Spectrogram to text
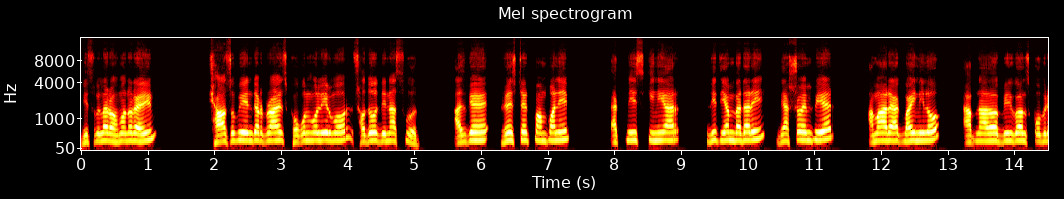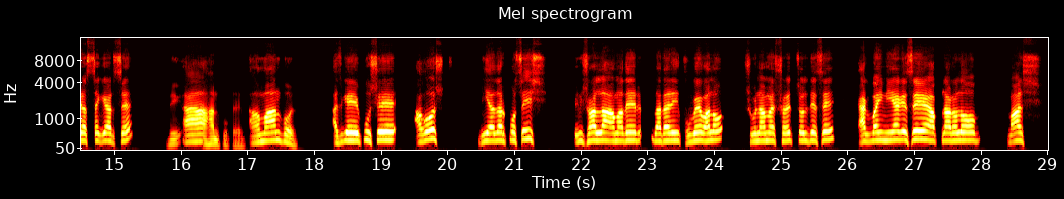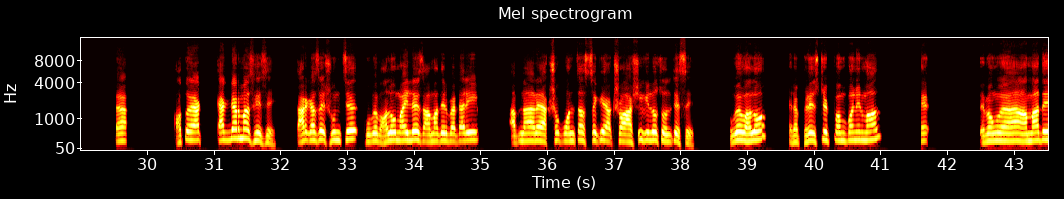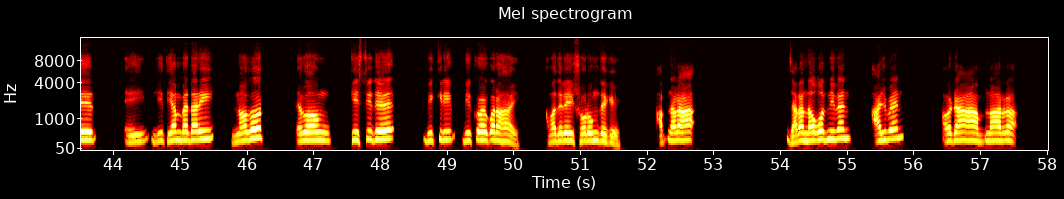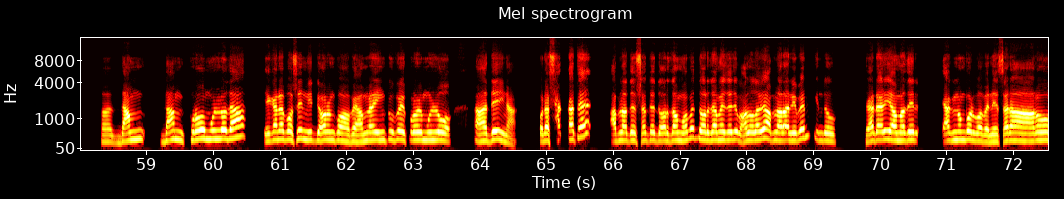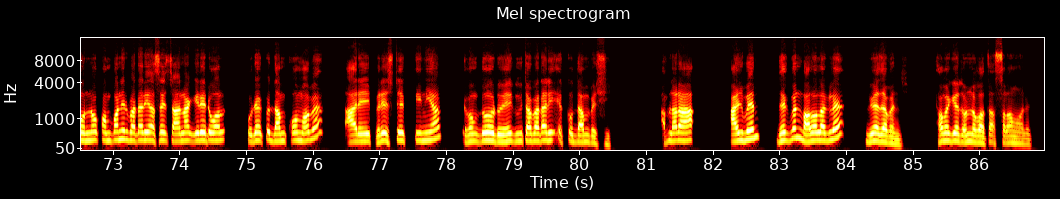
বিসমুল্লাহ রহমান রহিম। শাহসুবি এন্টারপ্রাইজ খোকনমলির মোড় সদর দিনাজপুর। আজকে রেস্টেড কোম্পানির একটি স্কিনিয়ার লিথিয়াম ব্যাটারি দেড়শো এমপিএর। আমার এক ভাই নিল আপনার বীরগঞ্জ কবিরাজ থেকে আসছে। আহ, আমানপুর আজকে একুশে আগস্ট দুই হাজার পঁচিশ। ইনশাল্লাহ আমাদের ব্যাটারি খুবই ভালো সুনামের সহিত চলতেছে। এক ভাই নিয়ে গেছে আপনার হলো মাস অত এক এক দেড় মাস হয়েছে। তার কাছে শুনছে, খুবই ভালো মাইলেজ আমাদের ব্যাটারি আপনার একশো পঞ্চাশ থেকে একশো আশি কিলো চলতেছে। খুবই ভালো, এটা ফ্রেস্টেড কোম্পানির মাল। এবং আমাদের এই লিথিয়াম ব্যাটারি নগদ এবং কিস্তিতে বিক্রি, বিক্রয় করা হয় আমাদের এই শোরুম থেকে। আপনারা যারা নগদ নেবেন, আসবেন, ওটা আপনার দাম দাম ক্রয় মূল্য দা, এখানে বসে নির্ধারণ করা হবে। আমরা ইউটিউবে ক্রয় মূল্য দেই না। ওটা সাক্ষাতে আপনাদের সাথে দরদাম হবে। দরদামে যদি ভালো লাগে আপনারা নেবেন, কিন্তু ব্যাটারি আমাদের এক নম্বর পাবেন। এছাড়া আরও অন্য কোম্পানির ব্যাটারি আছে, চায়না গ্রেড ওয়াল ওটা একটু দাম কম হবে। আর এই প্রেস্টেক তিনিয়া এবং ডোডো, এই দুইটা ব্যাটারি একটু দাম বেশি। আপনারা আসবেন, দেখবেন, ভালো লাগলে নিয়ে যাবেন। সবাইকে ধন্যবাদ। আসসালামু আলাইকুম।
